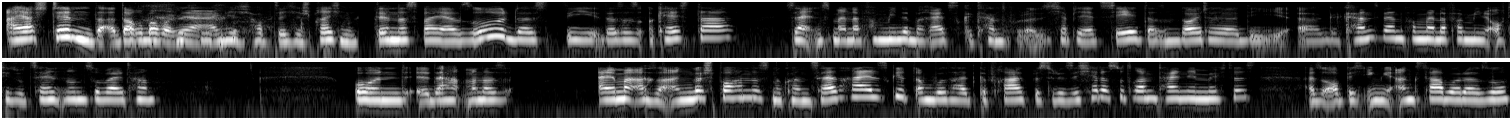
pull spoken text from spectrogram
Ah ja, stimmt. Darüber wollen wir ja eigentlich hauptsächlich sprechen. Denn das war ja so, dass die, dass das Orchester seitens meiner Familie bereits gekannt wurde. Also ich habe dir erzählt, da sind Leute, die äh, gekannt werden von meiner Familie, auch die Dozenten und so weiter. Und äh, da hat man das einmal also angesprochen, dass es eine Konzertreise gibt. Dann wurde halt gefragt, bist du dir sicher, dass du dran teilnehmen möchtest? Also ob ich irgendwie Angst habe oder so.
